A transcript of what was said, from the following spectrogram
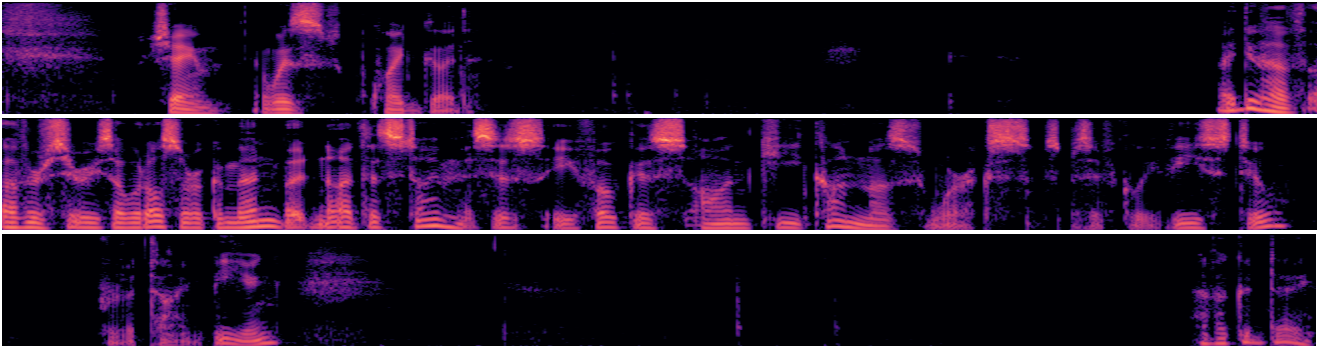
shame. It was quite good. I do have other series I would also recommend, but not this time. This is a focus on Kii Kanna's works, specifically these two, for the time being. Have a good day.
